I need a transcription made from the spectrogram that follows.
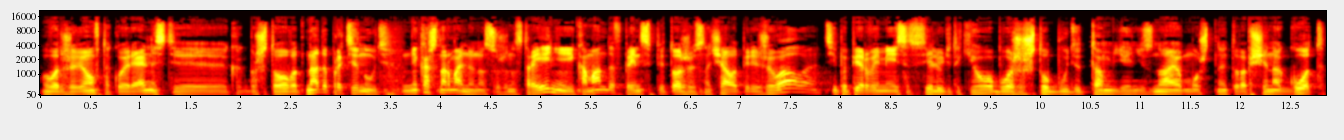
Вот живем в такой реальности, как бы что вот надо протянуть. Мне кажется, нормально у нас уже настроение, и команда, в принципе, тоже сначала переживала. Типа первый месяц все люди такие, о боже, что будет там, я не знаю, может, это вообще на год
